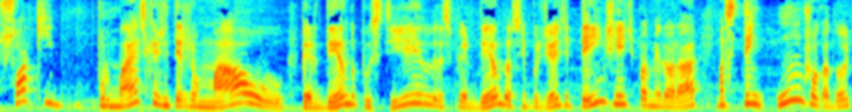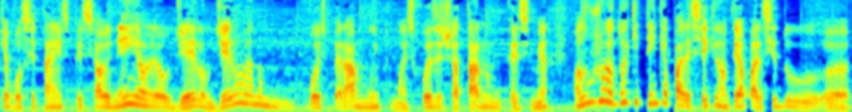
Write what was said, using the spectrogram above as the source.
Só que, por mais que a gente esteja mal, perdendo para os Steelers, perdendo assim por diante, tem gente para melhorar, mas tem um jogador que eu vou citar em especial, e nem é o Jalen. O Jalen eu não vou esperar muito mais coisas, já está num crescimento, mas um jogador que tem que aparecer, que não tem aparecido uh,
